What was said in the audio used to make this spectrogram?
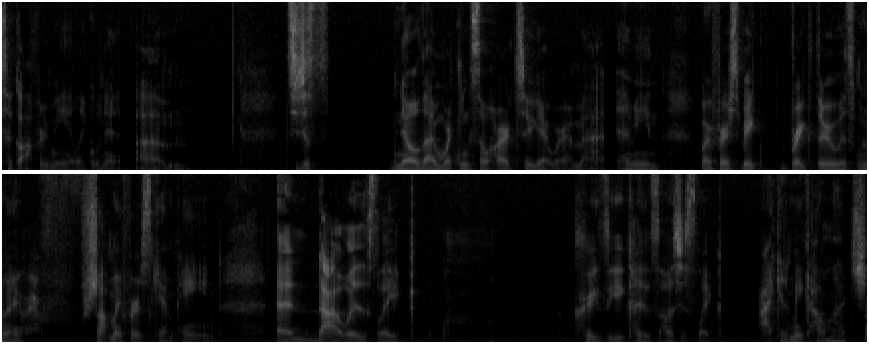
took off for me. Like when it um, to just know that I'm working so hard to get where I'm at. I mean, my first big breakthrough was when I shot my first campaign, and that was like crazy because I was just like, I can make how much?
